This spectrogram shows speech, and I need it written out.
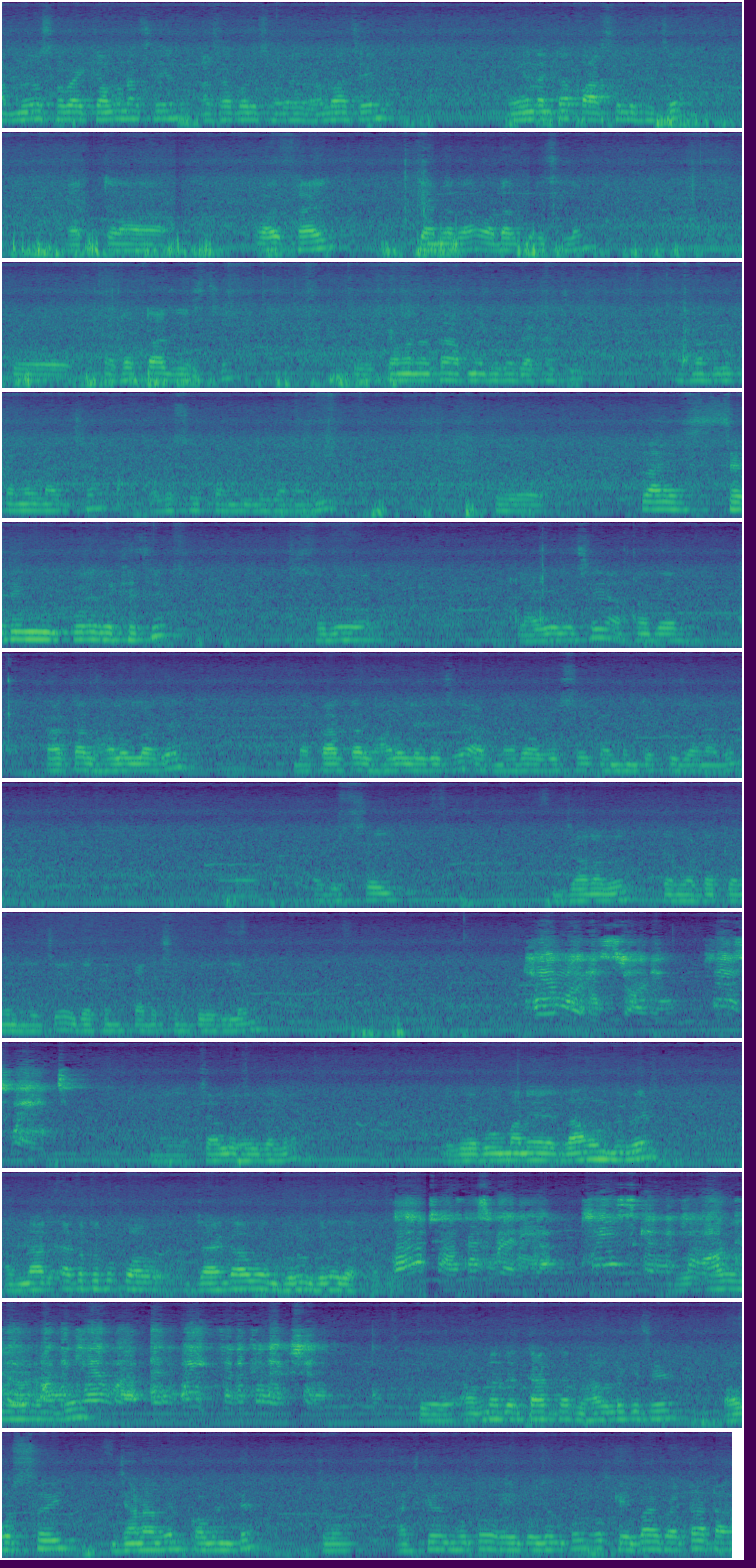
আপনারা সবাই কেমন আছেন? আশা করি সবাই ভালো আছেন। এখানে একটা পার্সেল এসেছে। একটা ওয়াইফাই ক্যামেরা অর্ডার করেছিলাম। তো অর্ডারটা আজ এসছে। তো ক্যামেরাটা আপনাদেরকে দেখাচ্ছি। আপনাদেরকে কেমন লাগছে? অবশ্যই কমেন্টে জানাবেন। তো প্রায় সেটিং করে রেখেছি। শুধু লাগিয়ে দিয়েছি আপনাদের কার কার ভালো লাগে বা কার কার ভালো লেগেছে, আপনারা অবশ্যই কমেন্টে একটু জানাবেন। অবশ্যই জানাবেন ক্যামেরাটা কেমন হয়েছে। দেখেন কানেকশন করে দিলাম. মানে চালু হয়ে গেল। এবার ও মানে রাউন্ড দেবেন। আপনার এতটুকু জায়গা ও ঘুরে ঘুরে দেখাবে. তো আপনাদের কার কার ভালো লেগেছে অবশ্যই জানাবেন কমেন্টে। তো আজকের মতো এই পর্যন্ত। Okay bye bye tata.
